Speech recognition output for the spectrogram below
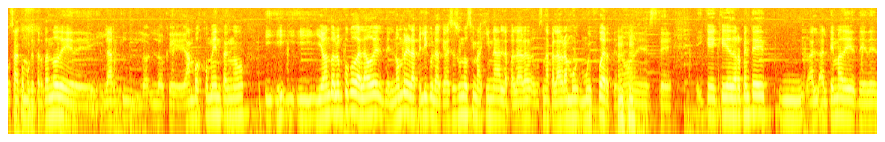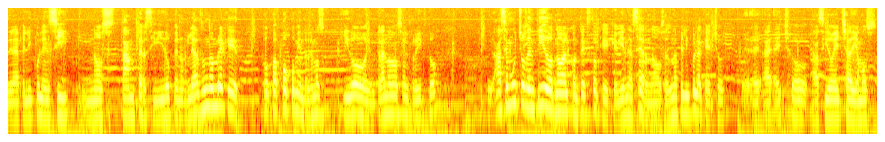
o sea, como que tratando de, de hilar lo, lo que ambos comentan, ¿no? Y, y- y- llevándole un poco al lado del, del nombre de la película, que a veces uno se imagina la palabra, es una palabra muy, muy fuerte, ¿no? Este, y que, que de repente mm, al, al tema de, de- de- de la película en sí no es tan percibido, pero en realidad es un nombre que poco a poco, mientras hemos ido entrándonos en el proyecto, hace mucho sentido no al contexto que, que viene a ser no o sea es una película que ha hecho, eh, ha hecho ha sido hecha digamos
